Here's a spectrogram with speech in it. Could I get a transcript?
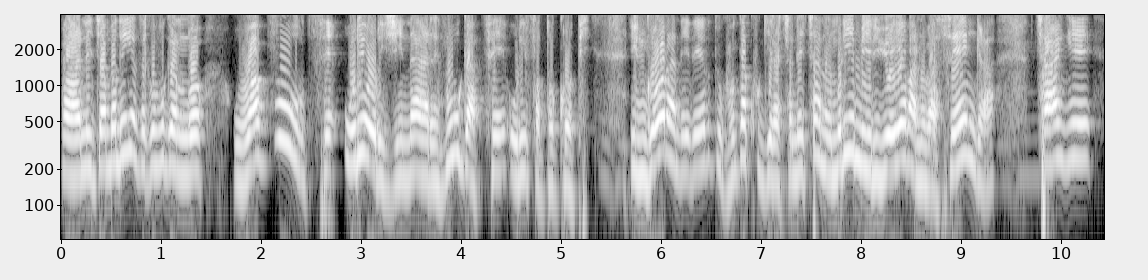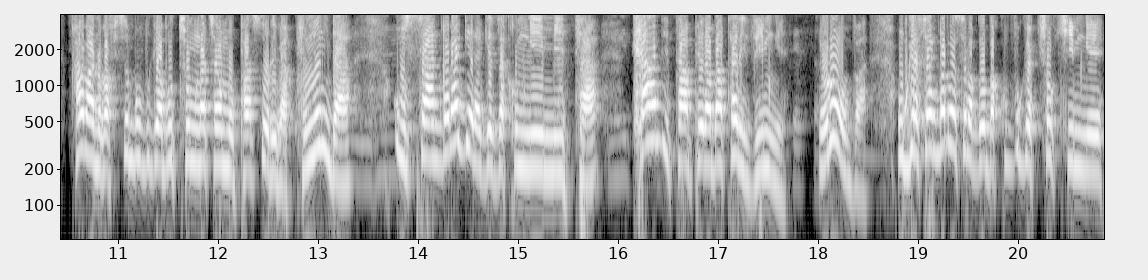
ah, ni ijambo nigeze kuvuga ngo wavutse uri orijinale ntugapfe uri fotokopi ingorane rero dukunda kugira cyane cyane muri iyi miriyo y'abantu basenga cyangwa nk'abantu bafite umuvugabutumwa cyangwa umupasitori bakunda usanga bagerageza kumwimita kandi tampera atari zimwe. Urumva? Ugasanga bose bagomba kuvuga co kimwe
